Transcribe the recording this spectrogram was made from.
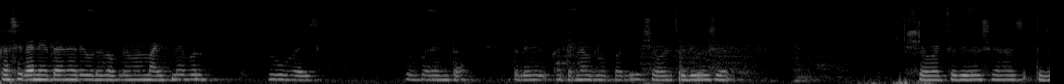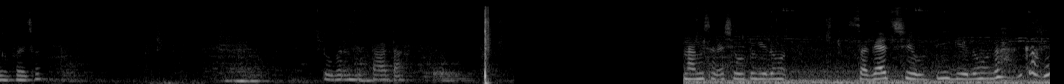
कसे काय नेता येणार एवढे कपडे मला माहीत नाही पण बघू गाईज तोपर्यंत आता लय खतरनाक झोप आली. शेवटचा दिवस आहे. शेवटचा दिवस आहे आज इथं झोपायचा. तोपर्यंत टाटा. आम्ही सगळ्यात शेवटी गेलो म्हणून सगळ्यात शेवटी गेलो म्हणून कमी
